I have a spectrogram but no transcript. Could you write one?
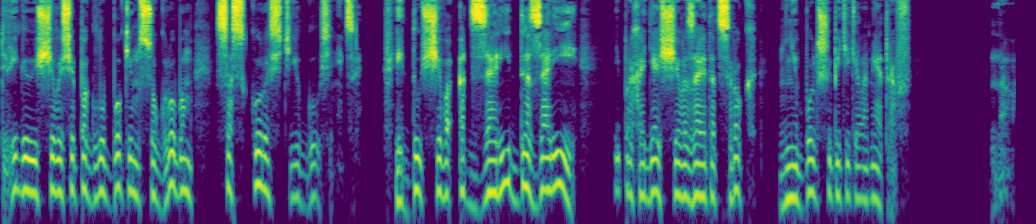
двигающегося по глубоким сугробам со скоростью гусеницы, идущего от зари до зари и проходящего за этот срок не больше пяти километров. Но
